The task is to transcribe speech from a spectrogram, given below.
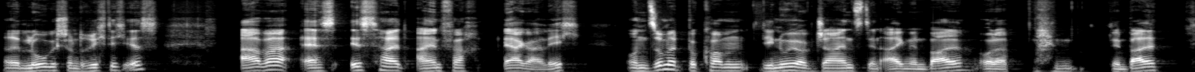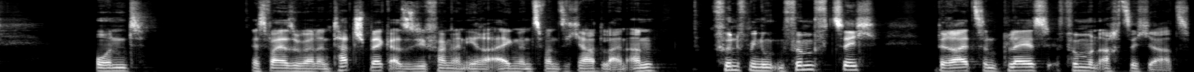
äh, logisch und richtig ist. Aber es ist halt einfach ärgerlich. Und somit bekommen die New York Giants den eigenen Ball oder den Ball. Und es war ja sogar ein Touchback, also sie fangen an ihrer eigenen 20-Yard-Line an. 5 Minuten 50, 13 Plays, 85 Yards.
